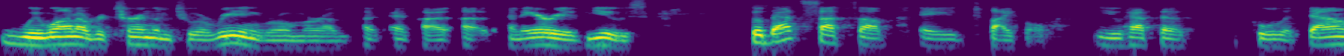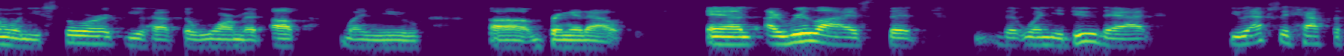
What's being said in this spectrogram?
we want to return them to a reading room or a, a, a, an area of use. So that sets up a cycle. You have to cool it down when you store it. You have to warm it up when you uh, bring it out. And I realized that that when you do that, you actually have to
